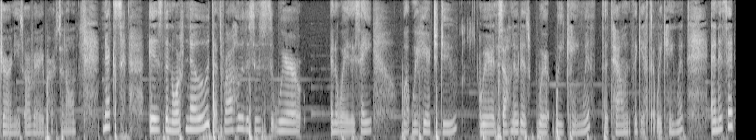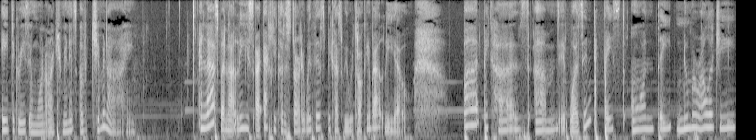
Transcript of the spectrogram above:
journeys are very personal. Next is the North Node. That's Rahu. This is where, in a way, they say what we're here to do. where the South Node is where we came with, the talent, the gift that we came with. And it's at 8 degrees and 1 arch minutes of Gemini. And last but not least, I actually could have started with this because we were talking about Leo. But because um, it wasn't based on the numerology,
